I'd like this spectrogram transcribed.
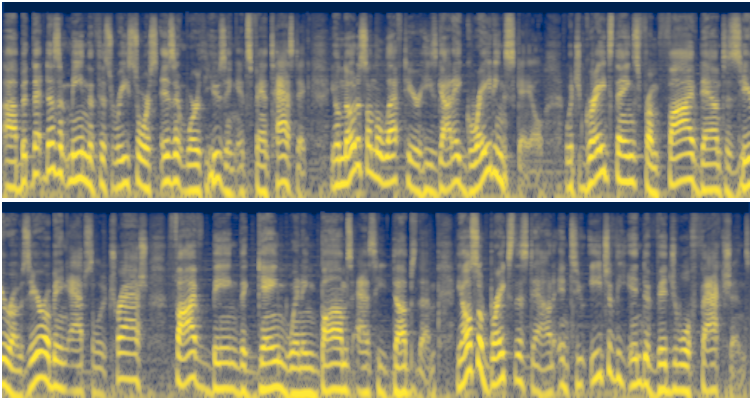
uh, but that doesn't mean that this resource isn't worth using. It's fantastic fantastic. You'll notice on the left here, he's got a grading scale, which grades things from five down to zero. Zero being absolute trash, five being the game winning bombs as he dubs them. He also breaks this down into each of the individual factions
